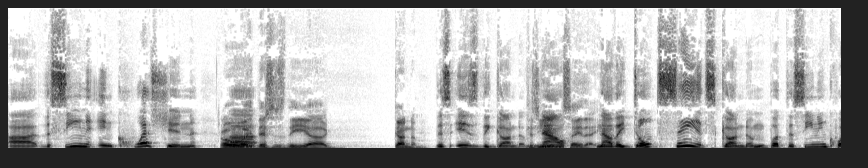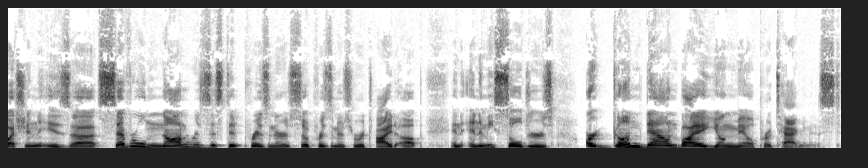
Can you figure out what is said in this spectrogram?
Uh, the scene in question. oh, uh, wait, this is the uh, Gundam. this is the Gundam. 'Cause you now, didn't say that now they don't say it's Gundam, but the scene in question is uh, several non-resistant prisoners, so prisoners who are tied up, and enemy soldiers are gunned down by a young male protagonist.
